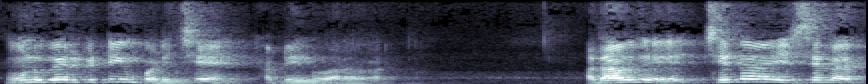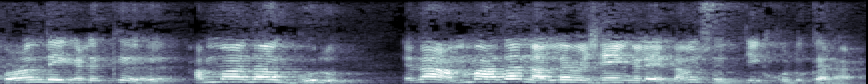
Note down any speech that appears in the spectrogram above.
மூணு பேர்கிட்டையும் படித்தேன் அப்படின்னு வரவர். அதாவது சின்ன வயசில் குழந்தைகளுக்கு அம்மா தான் குரு. ஏன்னா அம்மா தான் நல்ல விஷயங்களை எல்லாம் சுற்றி கொடுக்குறார்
